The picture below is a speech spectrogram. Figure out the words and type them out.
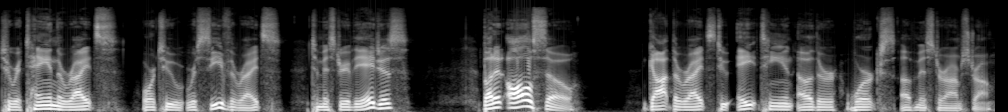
to retain the rights or to receive the rights to Mystery of the Ages, but it also got the rights to 18 other works of Mr. Armstrong.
